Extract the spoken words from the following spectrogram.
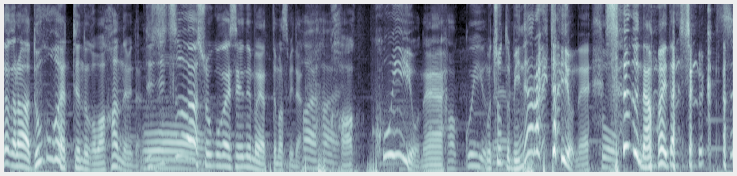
だからどこがやってんのか分かんないみたいな。で実は商工会青年部やってますみたいな、はいはい。かっこいいよね。かっこいいよね。もうちょっと見習いたいよね。すぐ名前出しちゃうから。す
